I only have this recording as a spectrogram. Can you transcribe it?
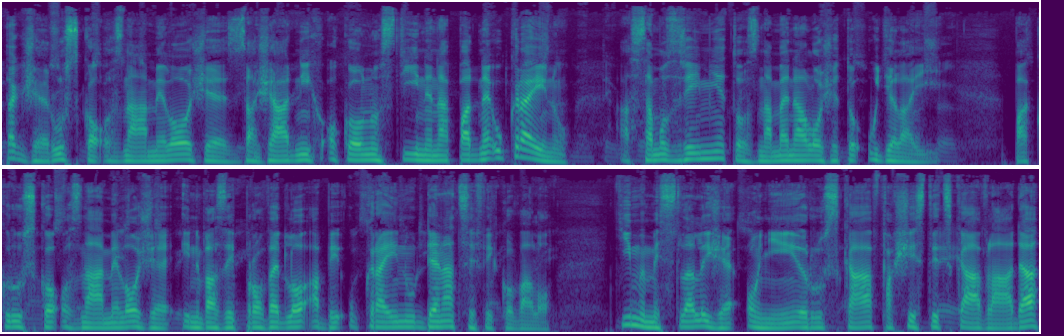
Takže Rusko oznámilo, že za žádných okolností nenapadne Ukrajinu. A samozřejmě to znamenalo, že to udělají. Pak Rusko oznámilo, že invazi provedlo, aby Ukrajinu denacifikovalo – tím mysleli, že oni, ruská fašistická vláda,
